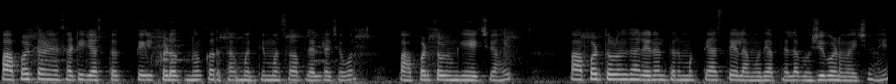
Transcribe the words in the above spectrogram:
पापड तळण्यासाठी जास्त तेल कडक न करता मध्यम असं आपल्याला त्याच्यावर पापड तळून घ्यायचे आहेत. पापड तळून झाल्यानंतर मग त्याच तेलामध्ये आपल्याला भजी बनवायची आहे.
